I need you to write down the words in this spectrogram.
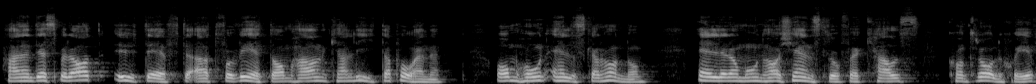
Han är desperat ute efter att få veta om han kan lita på henne, om hon älskar honom eller om hon har känslor för Kalls kontrollchef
